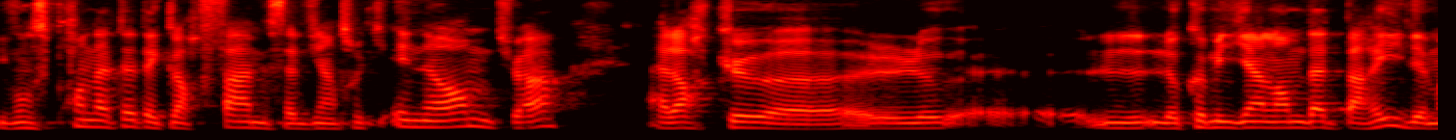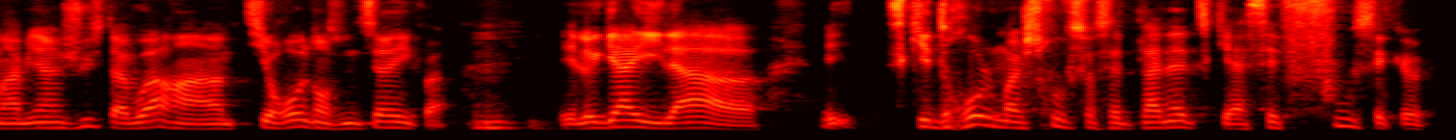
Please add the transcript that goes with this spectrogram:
ils vont se prendre la tête avec leur femme, ça devient un truc énorme, tu vois. Alors que euh, le, le, comédien lambda de Paris, il aimerait bien juste avoir un petit rôle dans une série, quoi. Mm. Et le gars, il a. Euh, mais ce qui est drôle, moi, je trouve sur cette planète, ce qui est assez fou, c'est que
